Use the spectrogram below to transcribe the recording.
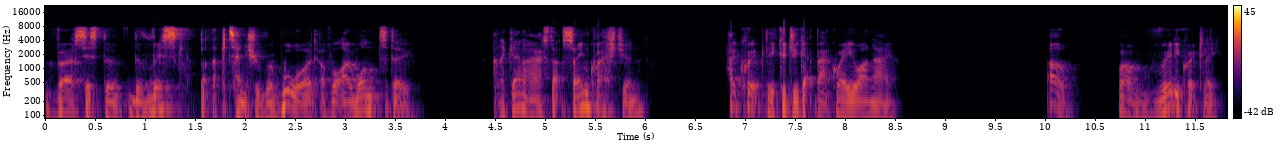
versus the, the risk, but the potential reward of what I want to do. And again, I asked that same question How quickly could you get back where you are now? Oh, well, really quickly.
